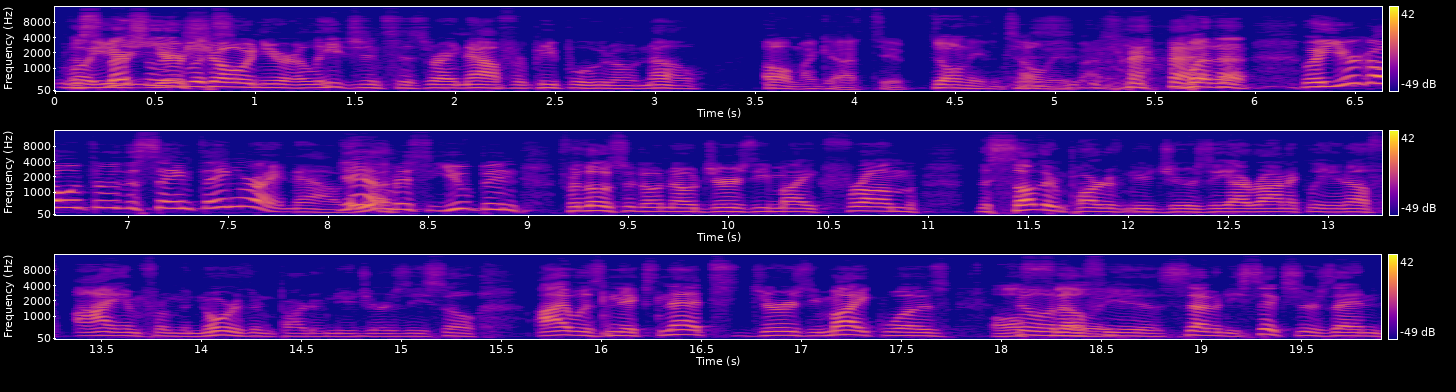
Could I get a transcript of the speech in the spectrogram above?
Well, you're, especially you're with, showing your allegiances right now for people who don't know. Oh my God, dude. Don't even tell me about it. But uh, well, you're going through the same thing right now. Yeah. You're miss- you've been, for those who don't know, Jersey Mike from the southern part of New Jersey. Ironically enough, I am from the northern part of New Jersey. So I was Knicks Nets. Jersey Mike was All Philadelphia 76ers. And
